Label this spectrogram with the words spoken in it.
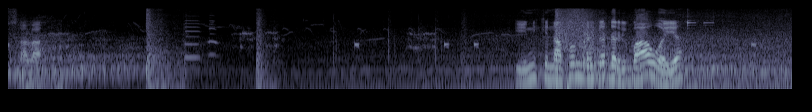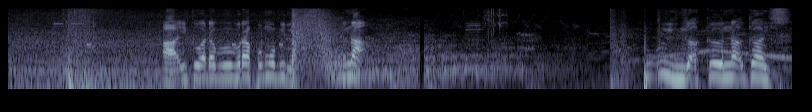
Salah. Ini kenapa mereka dari bawah ya? Ah, itu ada beberapa mobil. Kena. Wih, nggak kena, guys.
